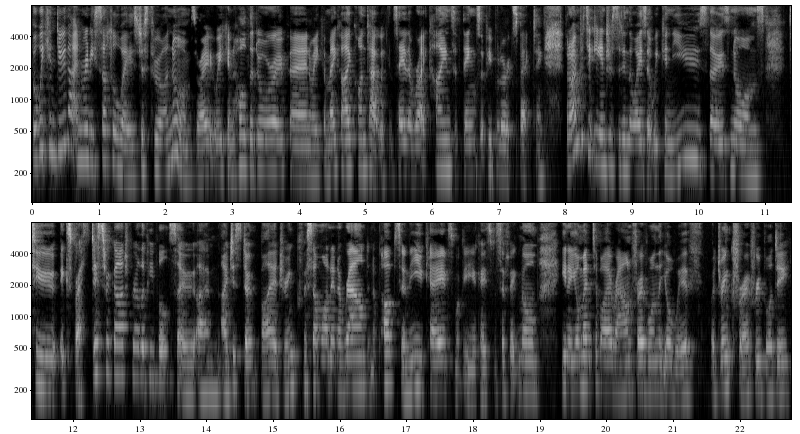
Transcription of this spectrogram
But we can do that in really subtle ways, just through our norms, right? We can hold the door open, we can make eye contact, we can say the right kinds of things that people are expecting. But I'm particularly interested in the ways that we can use those norms to express disregard for other people. So um, I just don't don't buy a drink for someone in a round in a pub. So in the UK, this might be a UK specific norm. You know, you're meant to buy a round for everyone that you're with, a drink for everybody.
